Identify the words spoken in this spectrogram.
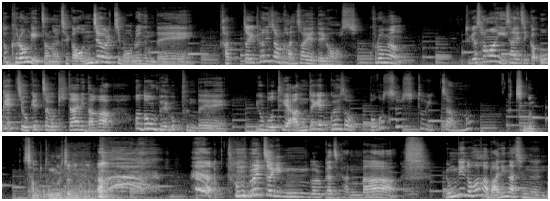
또 그런 게 있잖아요. 제가 언제 올지 모르는데 갑자기 편의점 간 사이에 내가 왔어. 그러면 이게 상황이 이상해지니까 오겠지 오겠지 하고 기다리다가 어, 너무 배고픈데 이거 뭐 어떻게 안 되겠고 해서 먹었을 수도 있지 않나? 그 친구는 참 동물적이네요. 동물적인 걸까지 간다. 용디는 화가 많이 나시는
